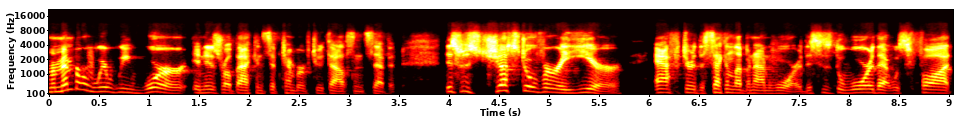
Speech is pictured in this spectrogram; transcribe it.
remember where we were in Israel back in September of 2007. This was just over a year after the Second Lebanon War. This is the war that was fought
